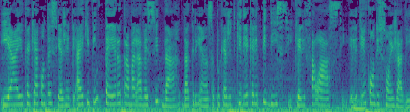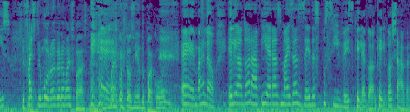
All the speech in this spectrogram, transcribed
E aí o que que acontecia? A gente, a equipe inteira trabalhava esse dar da criança porque a gente queria que ele pedisse, que ele falasse. Ele tinha condições já disso. Se fosse mas- de morango era mais fácil, né? É. Mais gostosinha do pacote. é, mas não. Ele adorava. E eram as mais azedas possíveis que ele, que ele gostava.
